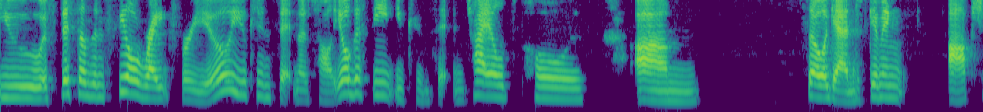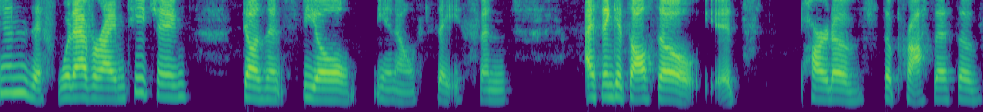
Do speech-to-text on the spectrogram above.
you if this doesn't feel right for you you can sit in a tall yoga seat you can sit in child's pose. Um, so again just giving options if whatever i'm teaching doesn't feel you know safe. And i think it's also it's part of the process of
